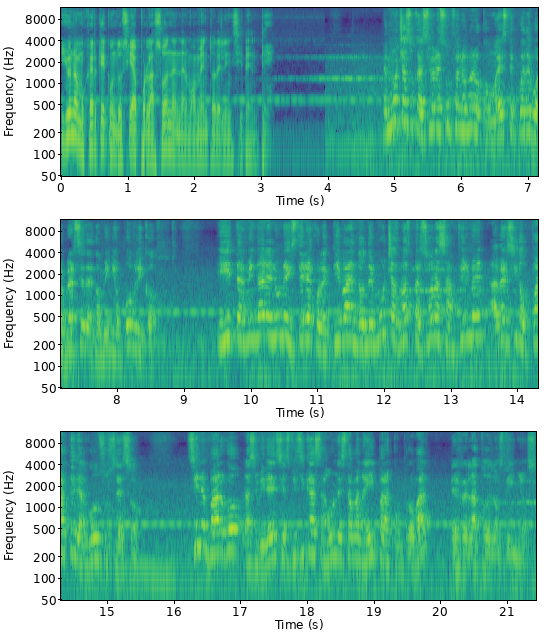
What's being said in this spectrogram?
y una mujer que conducía por la zona en el momento del incidente. En muchas ocasiones un fenómeno como este puede volverse de dominio público y terminar en una histeria colectiva en donde muchas más personas afirmen haber sido parte de algún suceso. Sin embargo, las evidencias físicas aún estaban ahí para comprobar el relato de los niños.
